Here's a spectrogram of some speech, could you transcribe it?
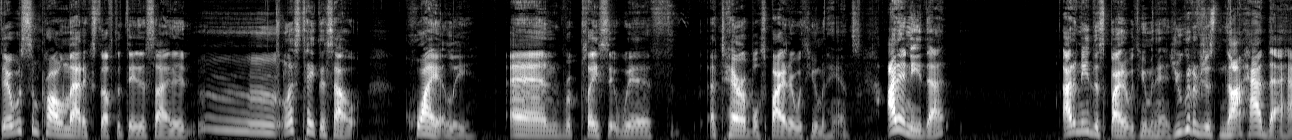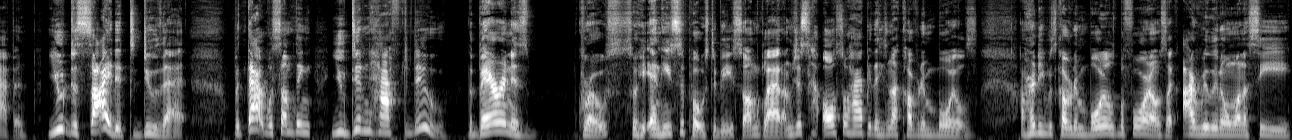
There was some problematic stuff that they decided, mm, let's take this out quietly and replace it with a terrible spider with human hands. I didn't need that. I didn't need the spider with human hands. You could have just not had that happen. You decided to do that. But that was something you didn't have to do. The Baron is gross, so he and he's supposed to be, so I'm glad. I'm just also happy that he's not covered in boils. I heard he was covered in boils before, and I was like, I really don't want to see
